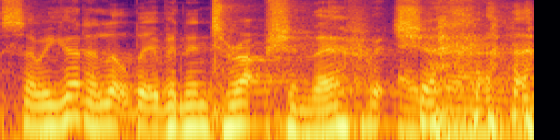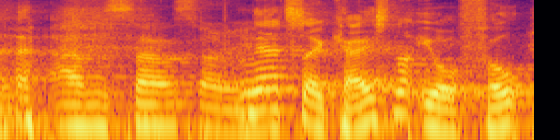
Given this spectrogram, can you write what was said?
So we got a little bit of an interruption there, which. I'm so sorry. That's okay. It's not your fault.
